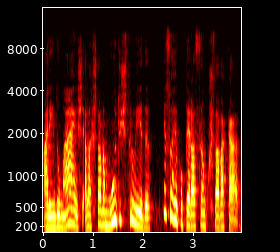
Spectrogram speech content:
Além do mais, ela estava muito destruída e sua recuperação custava caro.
